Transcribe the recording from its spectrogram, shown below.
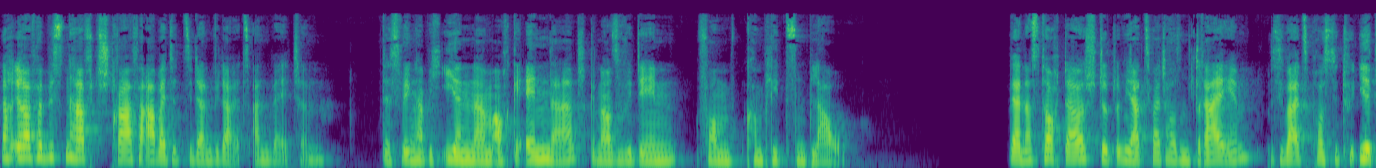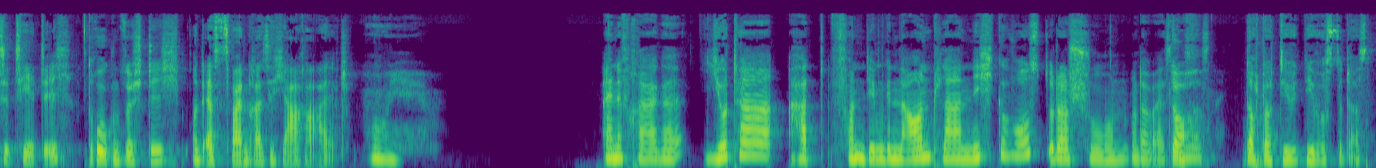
Nach ihrer verbüßten Haftstrafe arbeitet sie dann wieder als Anwältin. Deswegen habe ich ihren Namen auch geändert, genauso wie den vom Komplizen Blau. Werners Tochter stirbt im Jahr 2003. Sie war als Prostituierte tätig, drogensüchtig und erst 32 Jahre alt. Oh je. Eine Frage. Jutta hat von dem genauen Plan nicht gewusst oder schon? Oder weiß doch, man das nicht? Doch, doch, die, die wusste das.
